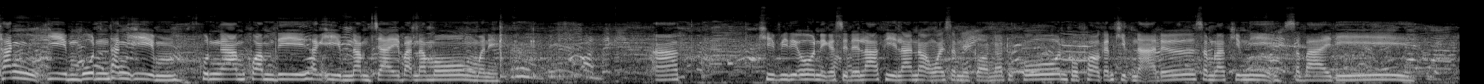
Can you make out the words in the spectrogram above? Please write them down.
ทั้งอิ่มบุญทั้งอิ่ม คุณงามความดีทั้งอิ่มนำใจบัตรนาโมงมานี่อะคลิปวิดีโอนี่ก็สิได้ลาพี่ลาน้องไว้สำหรับก่อนเนาะทุกคนพบพอกันคลิปหนาเด้อสำหรับคลิปนี้สบายดี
